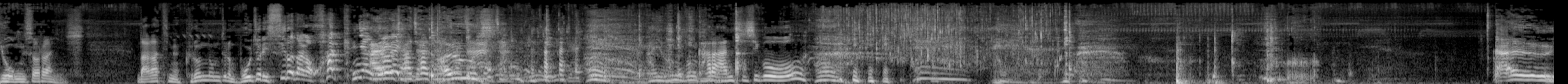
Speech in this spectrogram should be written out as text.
용서라니. 나 같으면 그런 놈들은 모조리 쓸어다가 확 그냥 아유, 내가 자, 자, 자, 아유, 자, 자, 자. 아유, 흥분 가라앉히시고. 아유.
